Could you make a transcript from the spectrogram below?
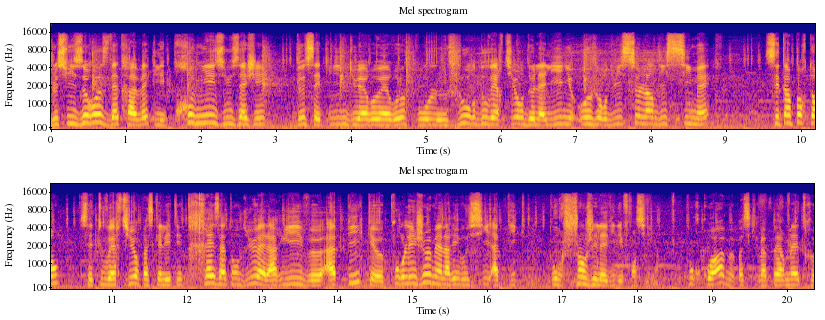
Je suis heureuse d'être avec les premiers usagers de cette ligne du RERE pour le jour d'ouverture de la ligne aujourd'hui, ce lundi 6 mai. C'est important cette ouverture parce qu'elle était très attendue. Elle arrive à pic pour les Jeux, mais elle arrive aussi à pic pour changer la vie des franciliens. Pourquoi? Parce qu'il va permettre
